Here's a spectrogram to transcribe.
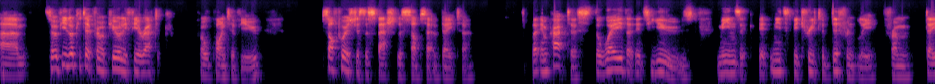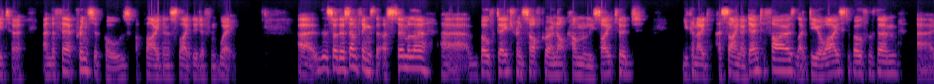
Um, so if you look at it from a purely theoretical point of view, software is just a specialist subset of data. But in practice, the way that it's used means it, it needs to be treated differently from data and the FAIR principles applied in a slightly different way. Uh, so there's some things that are similar. Uh, both data and software are not commonly cited. You can assign identifiers like DOIs to both of them. Uh,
